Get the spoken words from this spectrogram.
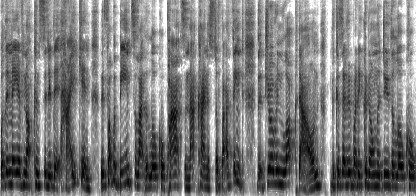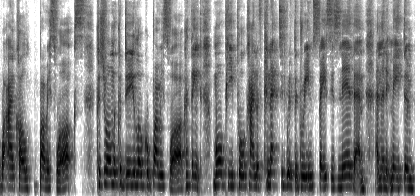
but they may have not considered it hiking. They've probably been to like the local parks and that kind of stuff. But I think that during lockdown, because everybody could only do the local, what I call Boris walks, because you only could do your local Boris walk, I think more people kind of connected with the green spaces near them. And then it made them,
